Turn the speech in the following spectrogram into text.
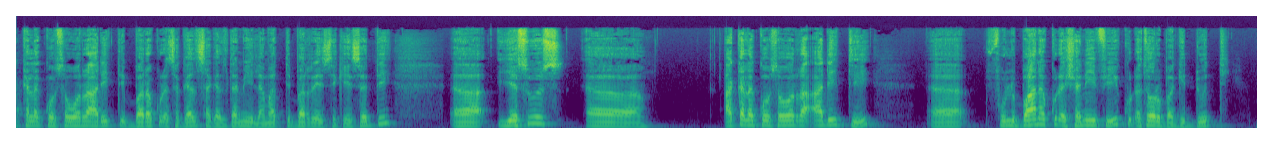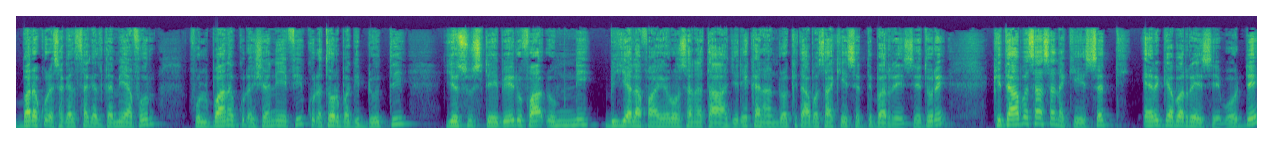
akka lakkoofsa warra adiitti bara 1992tti barreesse keessatti yesus akka lakkoofsa warra adiitti fulbaana 15 fi 17 gidduutti. bara 1994 fulbaana 15 fi 17 gidduutti yesus deebi'ee dhufaa dhumni biyya lafaa yeroo sana ta'a jedhee kanaan dura kitaaba isaa keessatti barreessee ture kitaaba isaa sana keessatti erga barreessee booddee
